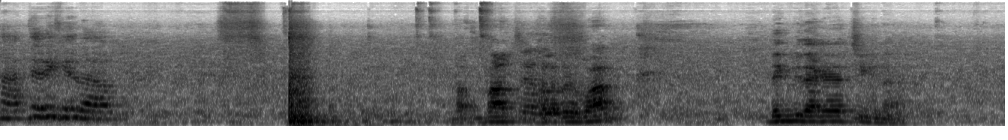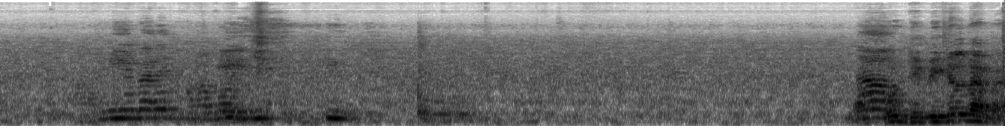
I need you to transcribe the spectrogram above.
হাতে রেখে দাও। ভালো করে ভাব। দেখবি দেখা যাচ্ছে কিনা। আমি এবারে খুব ডিফিকাল্ট ব্যাপার।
